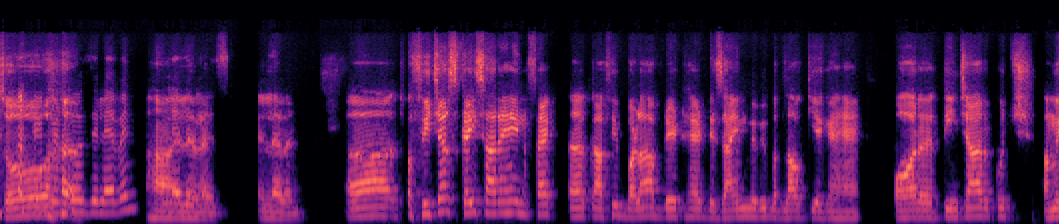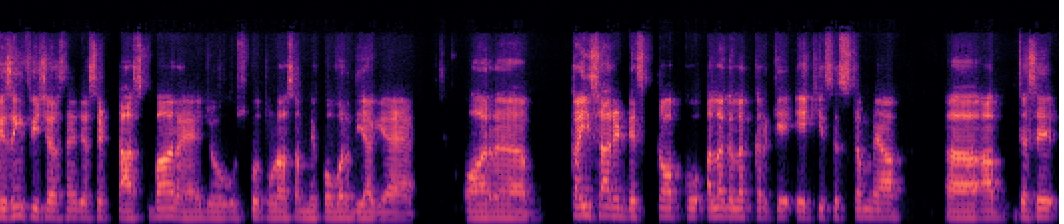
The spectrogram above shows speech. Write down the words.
सो विंडोज़ 11 हाँ 11 11 फीचर्स कई सारे हैं इनफैक्ट uh, काफ़ी बड़ा अपडेट है डिज़ाइन में भी बदलाव किए गए हैं और तीन चार कुछ अमेजिंग फीचर्स हैं जैसे टास्क बार है जो उसको थोड़ा सा मेकओवर दिया गया है और कई सारे डेस्कटॉप को अलग अलग करके एक ही सिस्टम में आप आप जैसे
